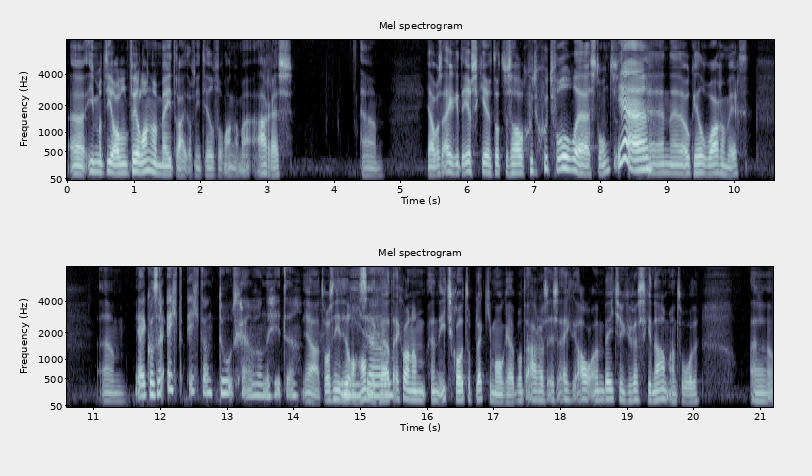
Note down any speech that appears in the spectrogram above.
Eh, iemand die al veel langer meedraait, of niet heel veel langer, maar Ares. Ehm, ja, was eigenlijk de eerste keer dat de zaal goed, goed vol eh, stond. Ja, En ook heel warm werd. Ehm, ja, ik was er echt, echt aan het doodgaan van de hitte. ja, het was niet heel handig. Hij had echt wel een, een iets groter plekje mogen hebben. Want Ares is echt al een beetje een gevestigde naam aan het worden. Ehm,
